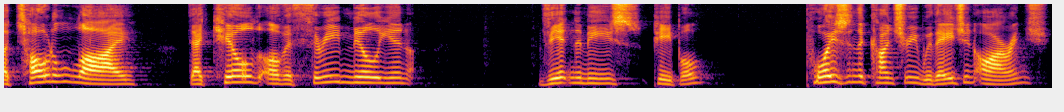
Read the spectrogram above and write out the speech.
a total lie that killed over 3 million Vietnamese people, poisoned the country with Agent Orange,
